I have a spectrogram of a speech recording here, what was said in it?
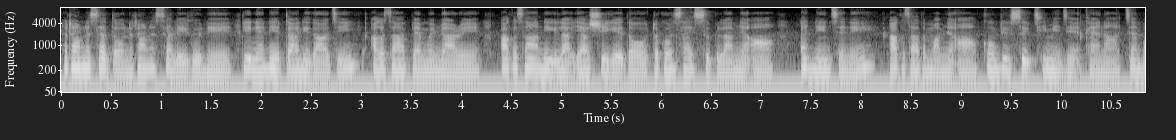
2023-2024ခုနှစ်ပြည်내နှစ်တိုင်းဒေသကြီးအားကစားပြိုင်ပွဲများတွင်အားကစားနည်းအလိုက်ရရှိခဲ့သောတကွန်ဆိုင်စုပလာများအားအနှင်းခြင်းနှင့်အားကစားသမားများအားဂုဏ်ပြုဆုချီးမြှင့်ခြင်းအခမ်းအနားကျင်းပ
